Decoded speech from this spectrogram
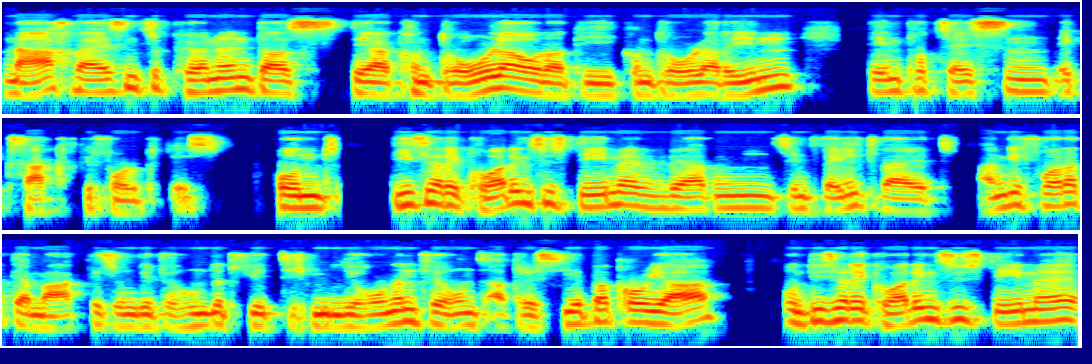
nachweisen zu können, dass der Controller oder die Controllerin den Prozessen exakt gefolgt ist. Und diese Recording-Systeme werden, sind weltweit angefordert. Der Markt ist ungefähr 140 Millionen für uns adressierbar pro Jahr. Und diese Recording-Systeme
